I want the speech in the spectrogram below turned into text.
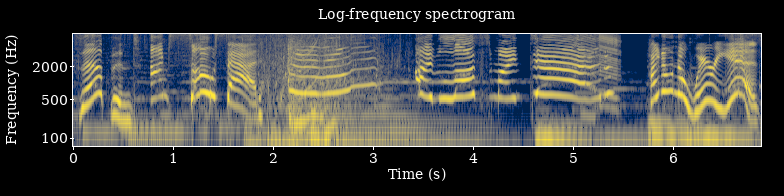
What's happened? I'm so sad. I've lost my dad! I don't know where he is.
